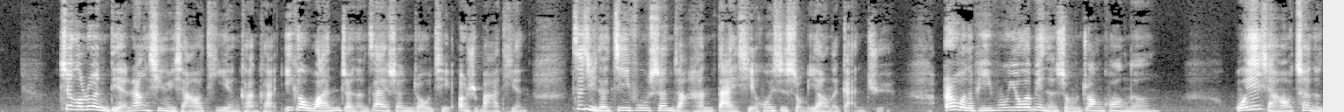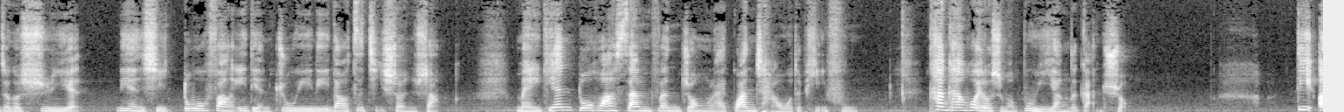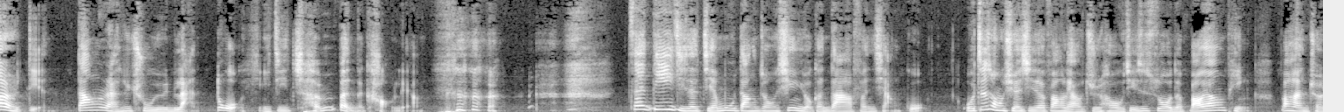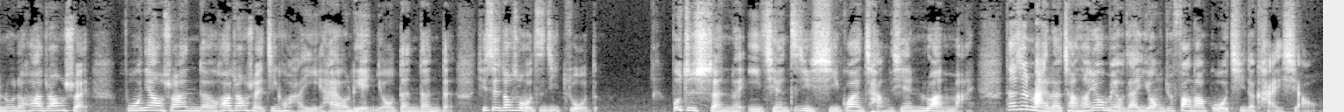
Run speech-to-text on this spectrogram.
这个论点让心宇想要体验看看，一个完整的再生周期二十八天，自己的肌肤生长和代谢会是什么样的感觉，而我的皮肤又会变成什么状况呢？我也想要趁着这个试验。练习多放一点注意力到自己身上，每天多花三分钟来观察我的皮肤，看看会有什么不一样的感受。第二点，当然是出于懒惰以及成本的考量。在第一集的节目当中，信宇有跟大家分享过。我自从学习了芳疗之后，其实所有的保养品，包含纯露的化妆水、玻尿酸的化妆水、精华液，还有脸油等等等，其实都是我自己做的。不止省了以前自己习惯尝鲜乱买，但是买了常常又没有在用，就放到过期的开销。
